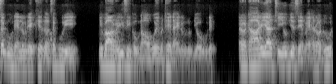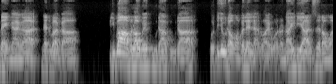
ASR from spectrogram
စက်ကူနဲ့လုတ်တဲ့ခေတ်ဆိုစက်ကူတွေ ပြပါရီစီကုန်တာကိုဝယ်မထည့်နိုင်လို့လို့ပြောဘူးတဲ့အဲ့တော့ဒါတွေကဖြစ်ရုပ်ဖြစ်စင်ပဲအဲ့တော့တို့နိုင်ငံက network ကပြပဘလောက်ပဲကူတာကူတာဟိုတရုတ်တောင်မှပက်လက်လန်သွားတယ်ပေါ့နော်နိုင်တရားစက်တောင်မှ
